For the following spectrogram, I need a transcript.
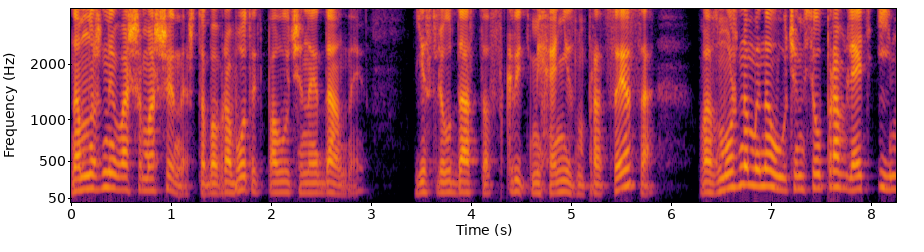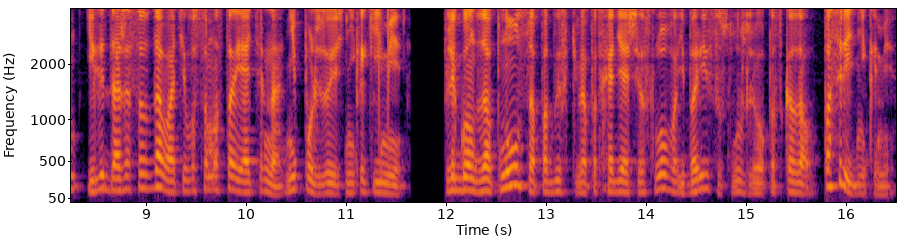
Нам нужны ваши машины, чтобы обработать полученные данные. Если удастся вскрыть механизм процесса, Возможно, мы научимся управлять им или даже создавать его самостоятельно, не пользуясь никакими. Флегон запнулся, подыскивая подходящее слово, и Борис услужливо подсказал – посредниками.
